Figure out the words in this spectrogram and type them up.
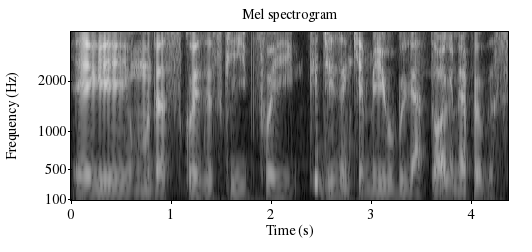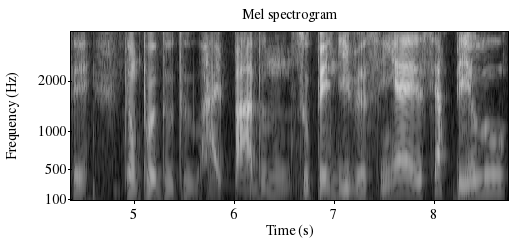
ele, uma das coisas que foi. que dizem que é meio obrigatório, né, para você ter um produto hypado num super nível assim, é esse apelo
